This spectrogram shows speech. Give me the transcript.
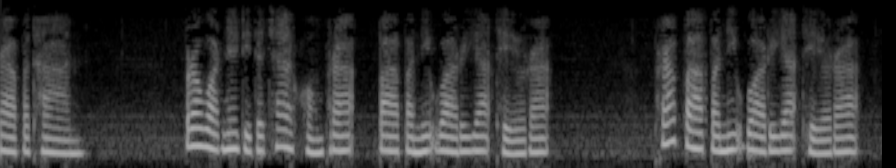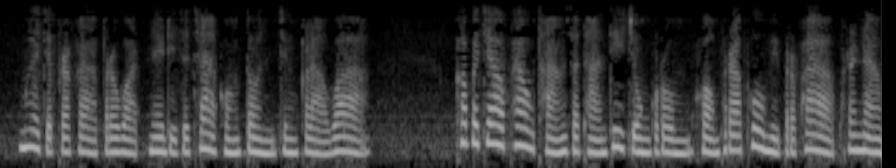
ราประธาน ประวัติในดิตชาติของพระปาปนิวาริยะเทระ พระปาปณิวาริยะเถระเมื่อจะประกาศประวัติในดิจชาติของตนจึงกล่าวว่าข้าพเจ้าเผ่าถางสถานที่จงกรมของพระผู้มีพระภาคพระนาม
